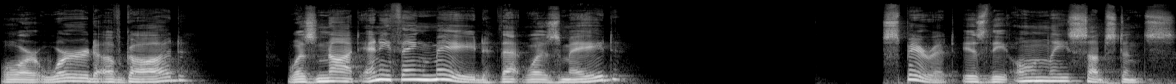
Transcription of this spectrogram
or Word of God, was not anything made that was made. Spirit is the only substance,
